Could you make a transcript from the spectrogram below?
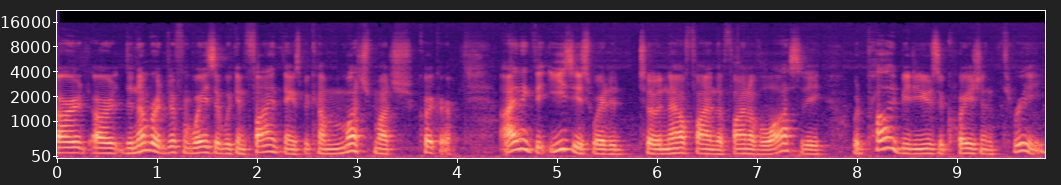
our, our, the number of different ways that we can find things become much, much quicker. I think the easiest way to, to now find the final velocity would probably be to use equation 3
